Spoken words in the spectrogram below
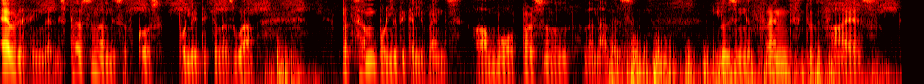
Everything that is personal is, of course, political as well. But some political events are more personal than others. Losing a friend to the fires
